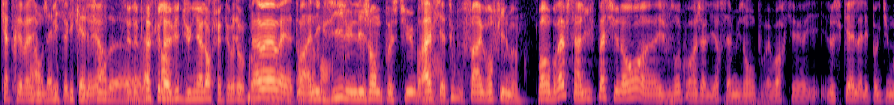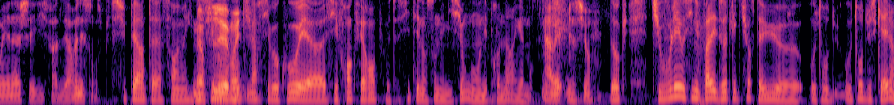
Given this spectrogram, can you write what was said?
quatre évasions ah, spectaculaires. C'est presque la vie de Julien Lorch chez Théodo. Ah ouais, ouais, attends, un exil, une légende posthume, bref, il y a tout pour faire un grand film. Bon, bref, c'est un livre passionnant euh, et je vous encourage à le lire, c'est amusant. Vous pourrez voir que le scale à l'époque du Moyen-Âge, ça existe, enfin de la Renaissance. Super intéressant, Émeric. Merci, Merci, beaucoup. Merci beaucoup. Et euh, si Franck Ferrand peut te citer dans son émission, on est preneur également. Ah oui, bien sûr. Donc, tu voulais aussi nous parler des autres lectures que tu as eues euh, autour, du, autour du scale.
